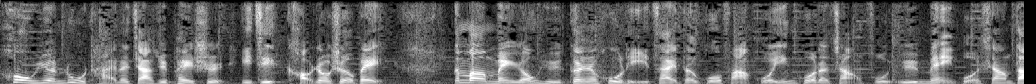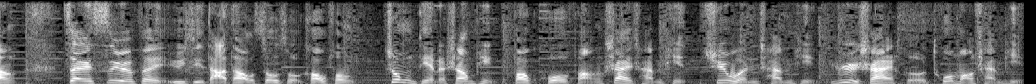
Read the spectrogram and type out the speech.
后院露台的家居配饰以及烤肉设备。那么，美容与个人护理在德国、法国、英国的涨幅与美国相当，在四月份预计达到搜索高峰。重点的商品包括防晒产品、驱蚊产品、日晒和脱毛产品。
